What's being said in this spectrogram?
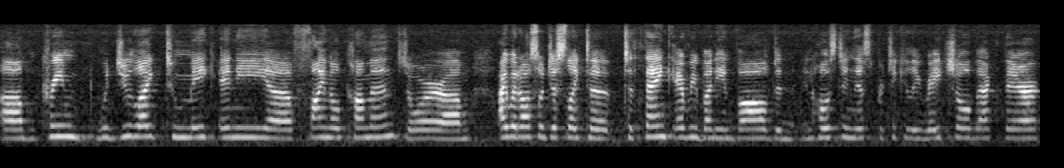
Um, Kareem, would you like to make any uh, final comment? Or um, I would also just like to, to thank everybody involved in, in hosting this, particularly Rachel back there,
